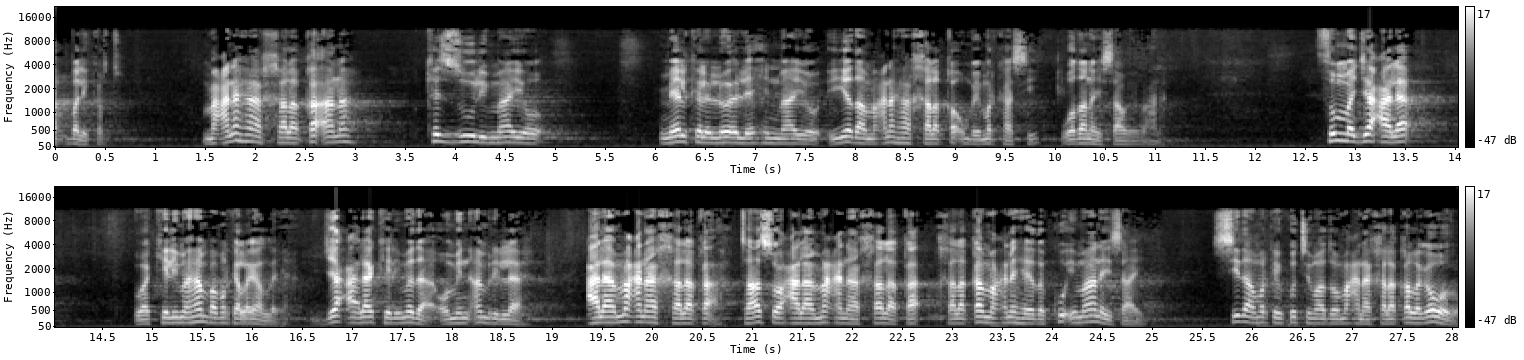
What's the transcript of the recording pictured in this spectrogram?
aqbali karto. Macnaha khalaqa'ana ka zuuli maayo meel kale loo leexin maayo iyadaa macnaha khalaqa unbay markaasi wadanaysaa wey macnaha uma jacala waa kelima ahaan baa marka laga hadlaya. Jacala kelimada oo min amri illaah calaa macnaa khalaqa. Ah taasoo calaa macnaa khalaqa. Khalaqa macnaheeda ku imaanaysaay. Sidaa markay ku timaado macnaa khalaqa laga wado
